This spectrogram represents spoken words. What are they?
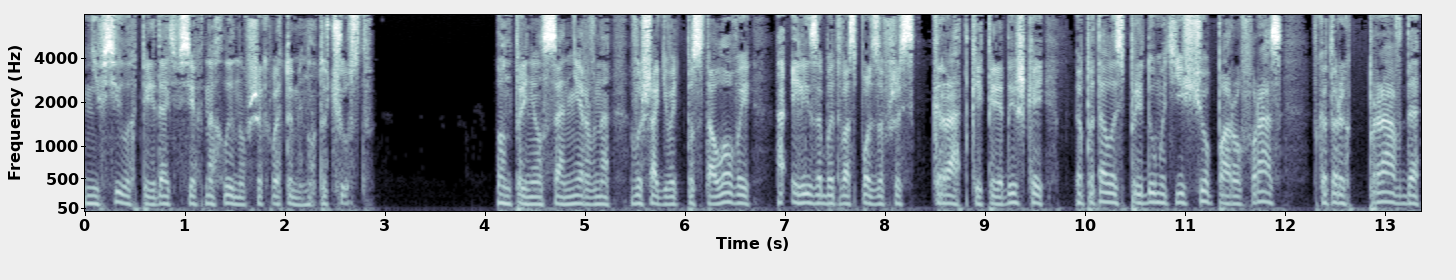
не в силах передать всех нахлынувших в эту минуту чувств. Он принялся нервно вышагивать по столовой, а Элизабет, воспользовавшись краткой передышкой, попыталась придумать еще пару фраз, в которых правда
